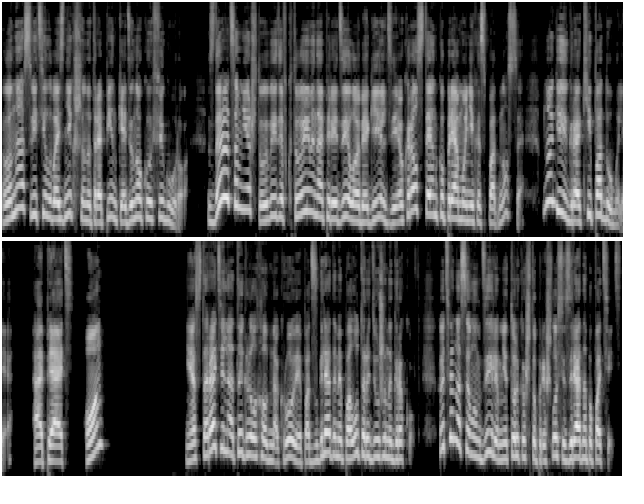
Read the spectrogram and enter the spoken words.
Луна осветила возникшую на тропинке одинокую фигуру. Сдается мне, что увидев, кто именно опередил обе гильдии и украл стенку прямо у них из-под носа, многие игроки подумали «Опять он?» Я старательно отыгрывал хладнокровие под взглядами полутора дюжин игроков, хотя на самом деле мне только что пришлось изрядно попотеть.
